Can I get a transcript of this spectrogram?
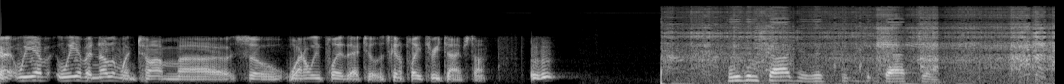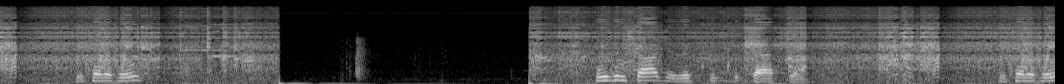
uh, we have we have another one, Tom. Uh, so why don't we play that too? It's going to play three times, Tom. Who's in charge of this bastion? Lieutenant who? Who's in charge of this bastion? Lieutenant who?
